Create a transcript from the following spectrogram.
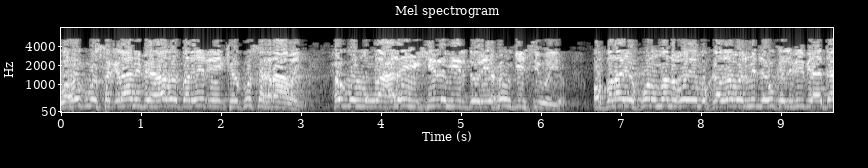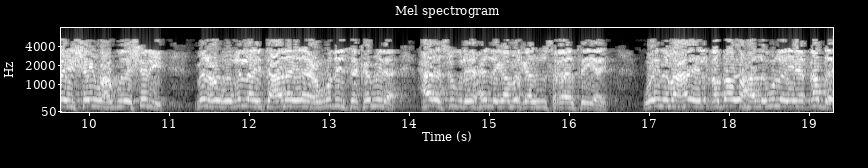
wa xukmu sakraani bi hada dariiqi ka ku sakhraamay xukmu lmuqma calayhi kii la miirdooriye xukunkiisii weeyo. Oo falaa yakuunu ma noqonayo mukallaban mid lagu kalifay biadaa'i shayin waxgudashadii min xuquuqillahi tacala ilahay xuquuqdiisa ka mida xaala sugriya xilligaa markaas uu sakhraansan yahay. Wainamaa calayhi alqada waxaa lagu leeyahay qade.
